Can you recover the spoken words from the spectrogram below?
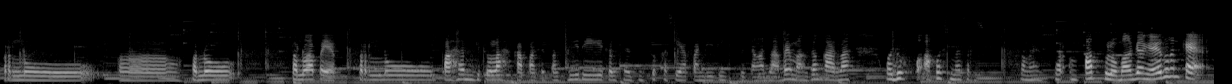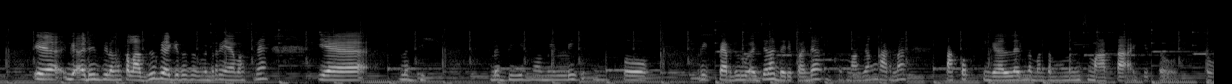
perlu uh, perlu perlu apa ya perlu paham gitulah kapasitas diri terus habis itu kesiapan diri gitu. Jangan sampai magang karena waduh kok aku semester semester 4 belum magang ya? Itu kan kayak ya nggak ada yang bilang telat juga gitu sebenarnya. Maksudnya ya lebih lebih memilih untuk prepare dulu aja lah daripada ikut magang karena takut tinggalin teman-teman semata gitu. Gitu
